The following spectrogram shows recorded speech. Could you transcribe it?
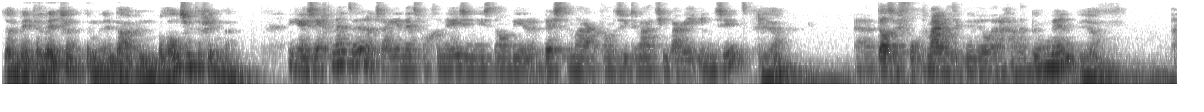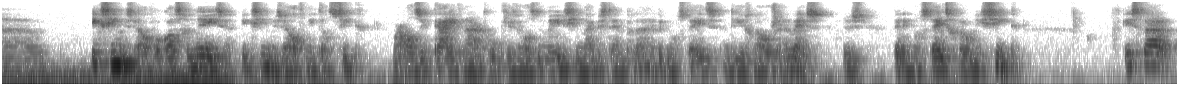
ja, mee te leven en, en daar een balans in te vinden. En jij zegt net, hè, dat zei je net van genezing is dan weer het beste maken van de situatie waar je in zit. Ja, Eh, dat is volgens mij wat ik nu heel erg aan het doen ben. ja, Ehm, ik zie mezelf ook als genezen. Ik zie mezelf niet als ziek. Maar als ik kijk naar het hokje zoals de medici mij bestempelen, heb ik nog steeds een diagnose MS. Dus ben ik nog steeds chronisch ziek. Is daar,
